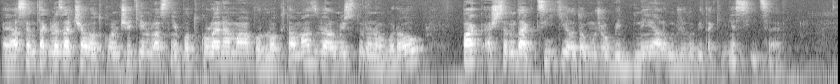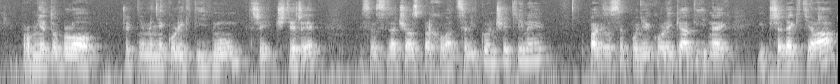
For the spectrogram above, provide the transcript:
A já jsem takhle začal od končetin vlastně pod kolenama, pod loktama s velmi studenou vodou. Pak, až jsem tak cítil, to můžou být dny, ale může to být taky měsíce. Pro mě to bylo, řekněme, několik týdnů, tři, čtyři, kdy jsem si začal sprchovat celý končetiny, pak zase po několika týdnech i předek těla,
